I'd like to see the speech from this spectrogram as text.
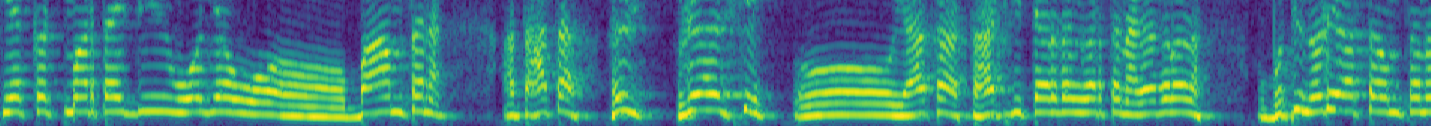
ಕೇಕ್ ಕಟ್ ಮಾಡ್ತಾ ಇದ್ದೀವಿ, ಹೋಗ್ಯಾವ? ಬಾ ಅಂತಾನ. ಆ ಹೇ ನಡಿ ಆಸ್ಕಿ ಓ ಯಾಕ ತಾಟ್ ಕಿತ್ತಾಡ್ದಂಗ ಆಡ್ತಾನ ಆಗಲ್ಲ ಬತ್ತಿ ನಡಿ ಅತ್ತ ಅಂತಾನ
